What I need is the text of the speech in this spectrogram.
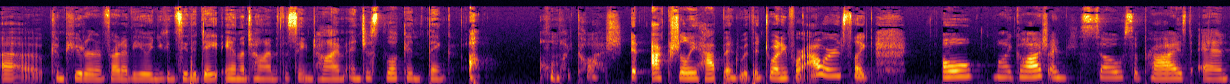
a computer in front of you and you can see the date and the time at the same time, and just look and think, oh, oh my gosh, it actually happened within 24 hours. Like, oh my gosh, I'm so surprised. And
